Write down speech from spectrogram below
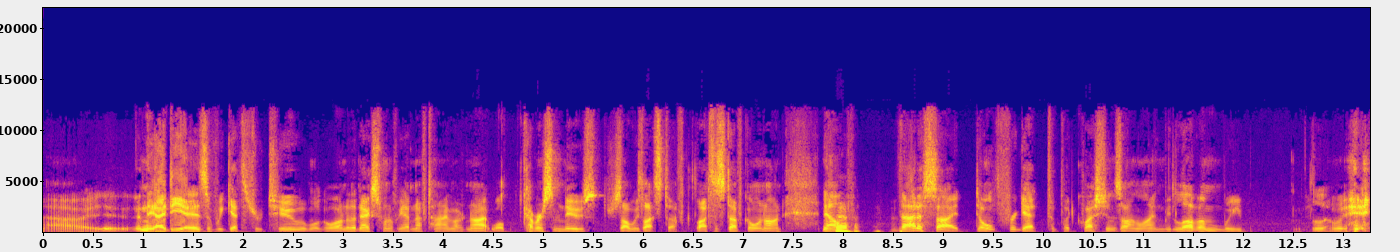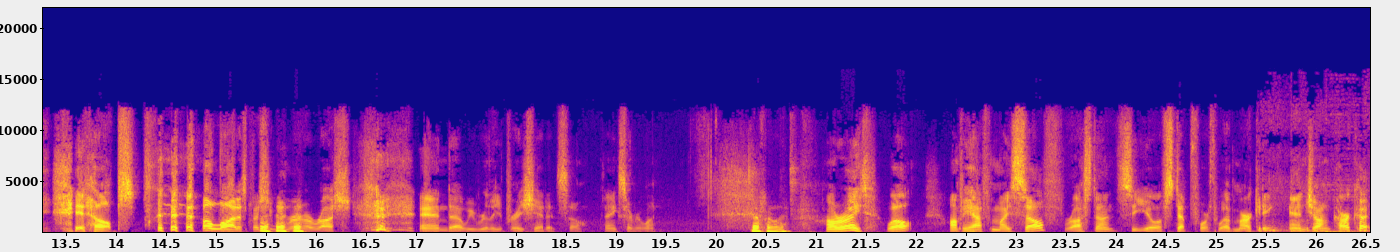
uh, and the idea is if we get through two, we'll go on to the next one if we have enough time. Or not, we'll cover some news. There's always lots of stuff, lots of stuff going on. Now, Definitely. that aside, don't forget to put questions online. We love them. We it helps a lot, especially when we're in a rush, and uh, we really appreciate it. So, thanks everyone. Definitely. All right. Well, on behalf of myself, Ross Dunn, CEO of Stepforth Web Marketing, and John Carcutt,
